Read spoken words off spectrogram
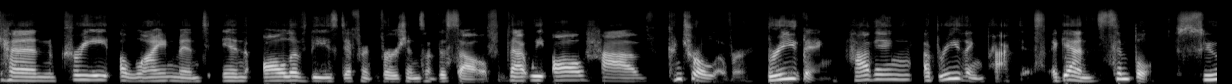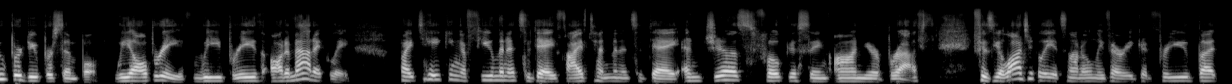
can create alignment in all of these different versions of the self that we all have control over. Breathing having a breathing practice. Again, simple, super duper simple. We all breathe, we breathe automatically by taking a few minutes a day, five ten minutes a day, and just focusing on your breath. Physiologically, it's not only very good for you, but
